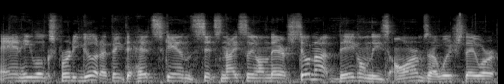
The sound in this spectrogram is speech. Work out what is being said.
and he looks pretty good. I think the head scan sits nicely on there. Still not big on these arms. I wish they were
